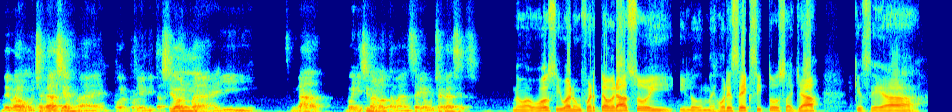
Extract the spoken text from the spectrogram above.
de nuevo, muchas gracias por, por, la invitación y, nada, buenísima nota, en serio, muchas gracias. No, a vos, y bueno, un fuerte abrazo y, y los mejores éxitos allá, que sea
